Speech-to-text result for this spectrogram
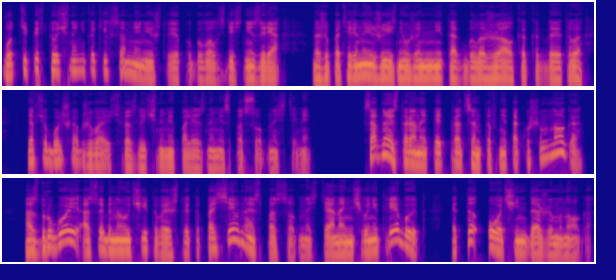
Вот теперь точно никаких сомнений, что я побывал здесь не зря. Даже потерянные жизни уже не так было жалко, как до этого. Я все больше обживаюсь различными полезными способностями. С одной стороны, 5% не так уж и много, а с другой, особенно учитывая, что это пассивная способность, и она ничего не требует, это очень даже много.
